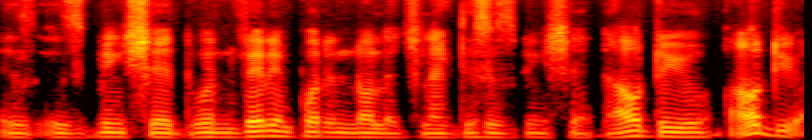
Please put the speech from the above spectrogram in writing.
is, is being shared, when very important knowledge like this is being shared? How do you, how do you,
